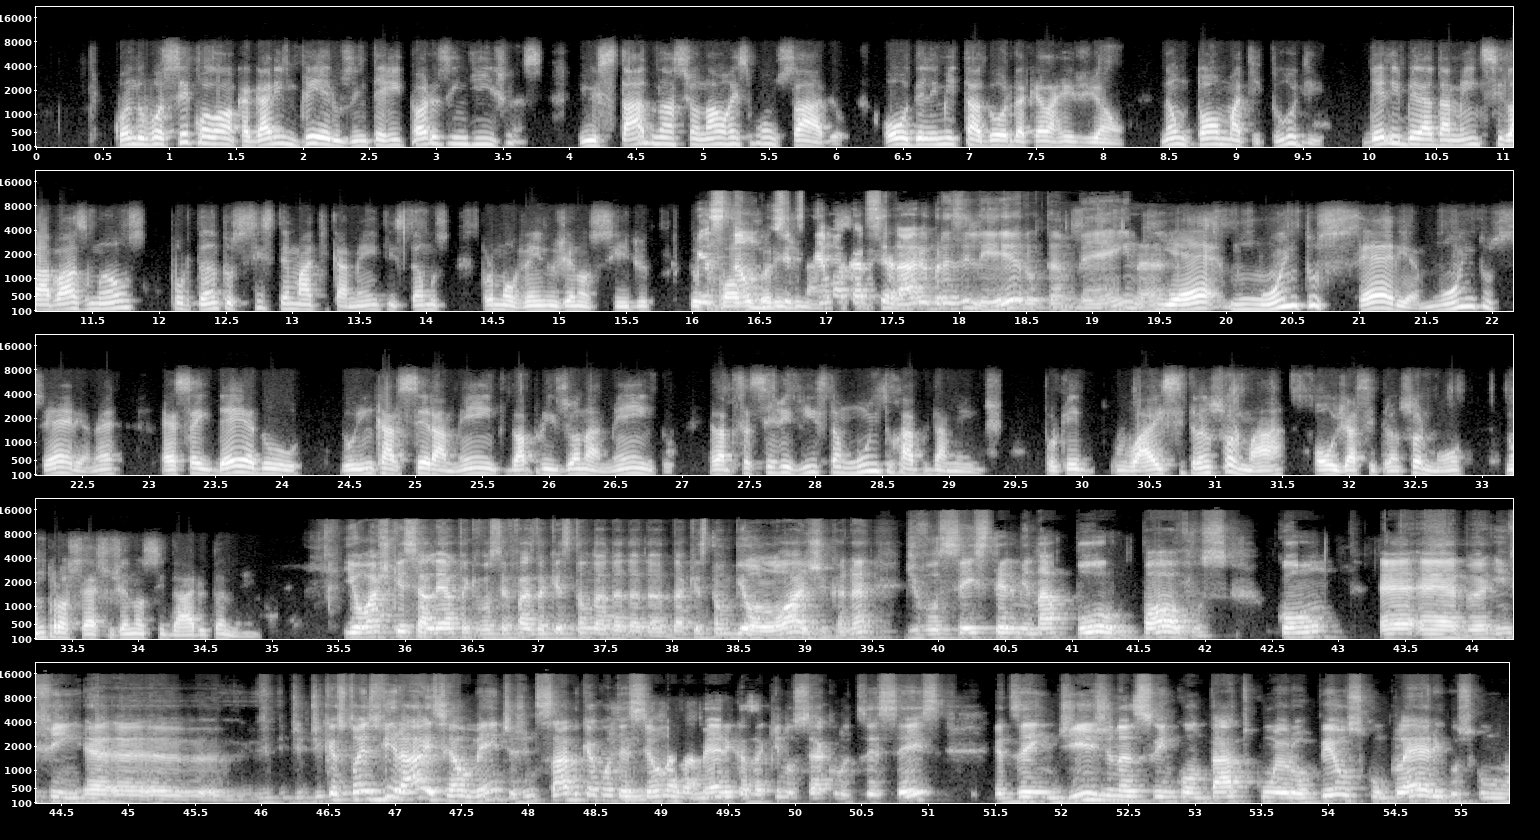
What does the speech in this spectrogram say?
Quando você coloca garimpeiros em territórios indígenas e o Estado Nacional responsável ou delimitador daquela região não toma atitude, deliberadamente se lava as mãos, portanto, sistematicamente estamos promovendo o genocídio dos questão povos do originários. sistema carcerário brasileiro também, né? E é muito séria, muito séria, né? Essa ideia do, do encarceramento, do aprisionamento, ela precisa ser revista muito rapidamente, porque vai se transformar, ou já se transformou, num processo genocidário também. E eu acho que esse alerta que você faz da questão da, da, da, da questão biológica, né, de você exterminar povo, povos com, é, é, enfim, é, é, de, de, questões virais, realmente. A gente sabe o que aconteceu Sim. nas Américas aqui no século XVI, quer dizer, indígenas em contato com europeus, com clérigos, com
